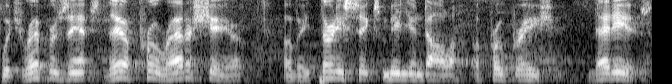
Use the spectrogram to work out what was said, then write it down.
which represents their pro rata share of a $36 million appropriation. That is,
